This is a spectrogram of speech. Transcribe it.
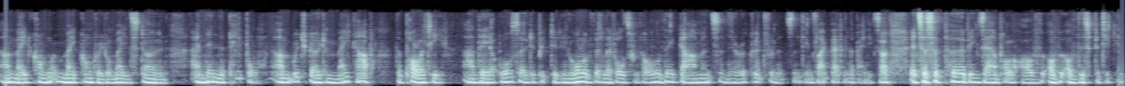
um, made, con- made concrete or made stone, and then the people um, which go to make up the polity. Uh, they're also depicted in all of the levels with all of their garments and their accoutrements and things like that in the painting. So it's a superb example of, of, of this particular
